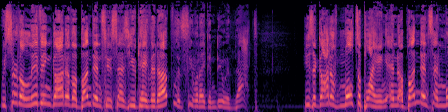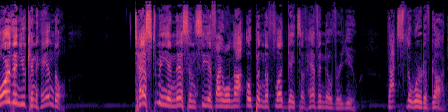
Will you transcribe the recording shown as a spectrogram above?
We serve a living God of abundance who says, You gave it up. Let's see what I can do with that. He's a God of multiplying and abundance and more than you can handle. Test me in this and see if I will not open the floodgates of heaven over you. That's the word of God.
